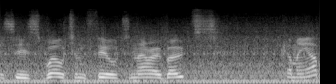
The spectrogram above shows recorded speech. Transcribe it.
This is Welton Fields narrowboats coming up.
